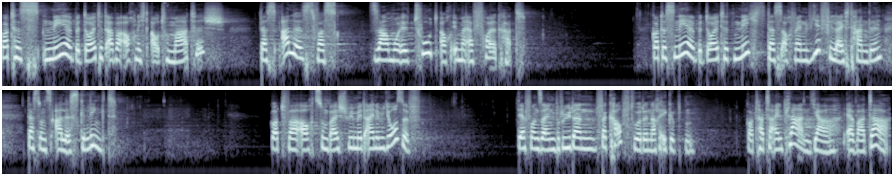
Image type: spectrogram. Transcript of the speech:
Gottes Nähe bedeutet aber auch nicht automatisch, dass alles, was Samuel tut, auch immer Erfolg hat. Gottes Nähe bedeutet nicht, dass auch wenn wir vielleicht handeln, dass uns alles gelingt. Gott war auch zum Beispiel mit einem Josef, der von seinen Brüdern verkauft wurde nach Ägypten. Gott hatte einen Plan, ja, er war da,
